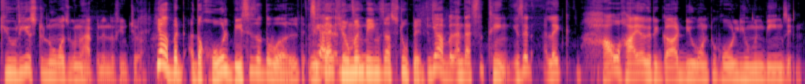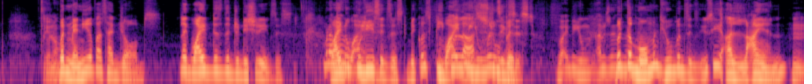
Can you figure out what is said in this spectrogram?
curious to know what's going to happen in the future. yeah, but the whole basis of the world is See, that the human thing- beings are stupid. Yeah, but and that's the thing. Is that like how high a regard do you want to hold human beings in? You know. But many of us had jobs. Like, why does the judiciary exist? But why do why- police exist? Because people why do are humans stupid. exist? Why do humans? But the moment humans, ex- you see, a lion Hmm.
